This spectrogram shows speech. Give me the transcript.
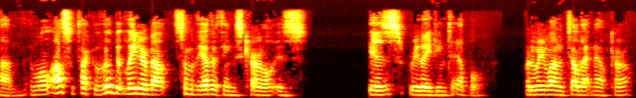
Um, and we'll also talk a little bit later about some of the other things Carl is is relating to EPEL. Or do we want to tell that now, Carl?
